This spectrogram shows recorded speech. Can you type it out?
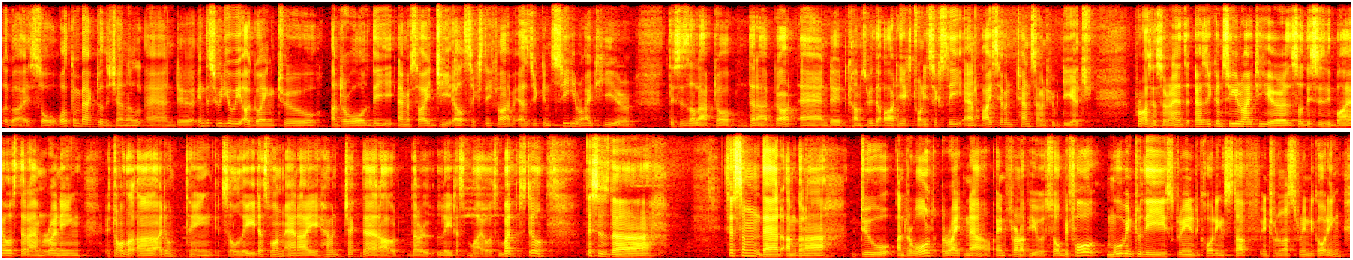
Hello guys, so welcome back to the channel and uh, in this video we are going to undervolt the MSI GL65 as you can see right here this is a laptop that I've got and it comes with the RTX 2060 and i7 10750H processor. And as you can see right here so this is the BIOS that I'm running. It's not the, uh, I don't think it's the latest one and I haven't checked that out the latest BIOS. But still this is the system that I'm gonna do undervolt right now in front of you. So before moving to the screen recording stuff internal screen recording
